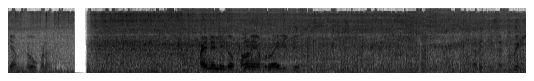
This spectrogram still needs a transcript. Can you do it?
કેમ જવું પડે? ફાઇનલી તો પાણી આપણું આવી ગયું. ચડી ગયું છે,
